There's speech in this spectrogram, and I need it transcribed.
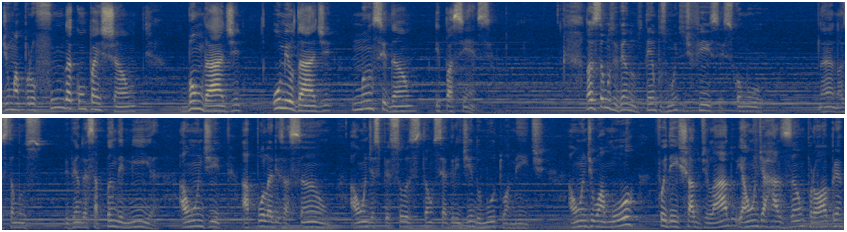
de uma profunda compaixão, bondade, humildade, mansidão e paciência. Nós estamos vivendo tempos muito difíceis, como né, nós estamos vivendo essa pandemia, aonde a polarização, aonde as pessoas estão se agredindo mutuamente, aonde o amor foi deixado de lado e aonde a razão própria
